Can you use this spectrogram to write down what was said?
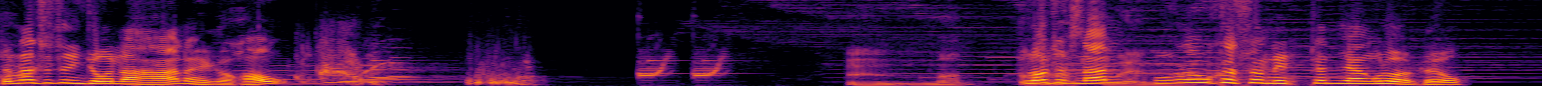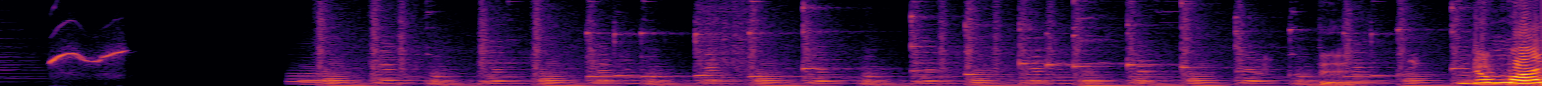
ดังนั้นฉันจึงโยนอาหารให้กับเขาหลังจากนั้นเราก็สนิทกันอย่างรวดเร็ว ดูเหมือน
